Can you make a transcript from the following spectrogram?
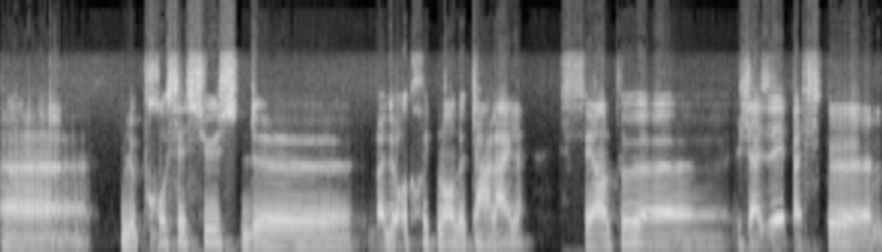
le processus de, bah, de recrutement de Carlisle c'est un peu euh, jasé parce que euh,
